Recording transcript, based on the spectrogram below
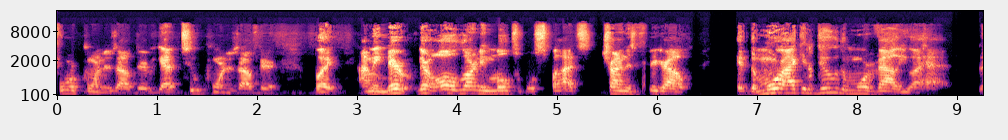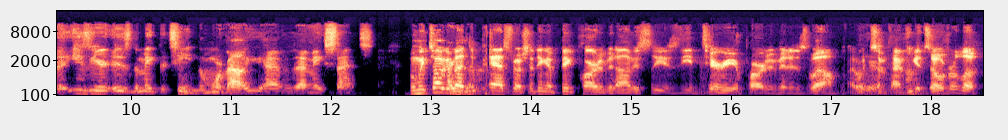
four corners out there. We got two corners out there. But I mean, they're they're all learning multiple spots, trying to figure out if the more I can do, the more value I have the easier it is to make the team, the more value you have, if that makes sense. When we talk about the pass rush, I think a big part of it obviously is the interior part of it as well, uh, which sometimes mm-hmm. gets overlooked.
